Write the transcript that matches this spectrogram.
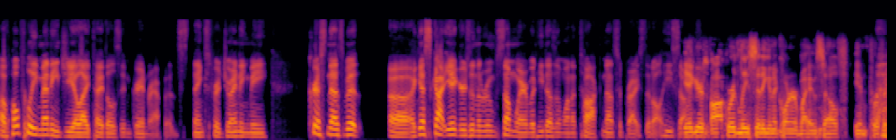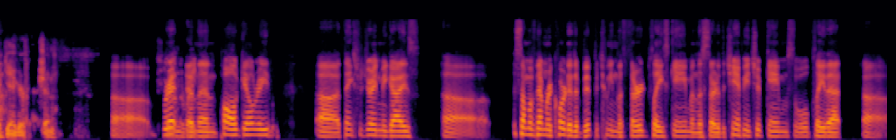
of hopefully many GLI titles in Grand Rapids. Thanks for joining me. Chris Nesbitt, uh, I guess Scott Yager's in the room somewhere, but he doesn't want to talk. Not surprised at all. He saw Yager's awkwardly sitting in a corner by himself in perfect Yager fashion. Uh, Britt the right. and then Paul Gilreath. Uh, thanks for joining me, guys. Uh, some of them recorded a bit between the third place game and the start of the championship game, so we'll play that uh,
